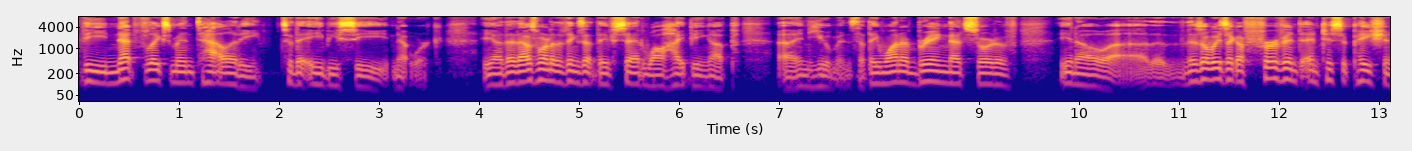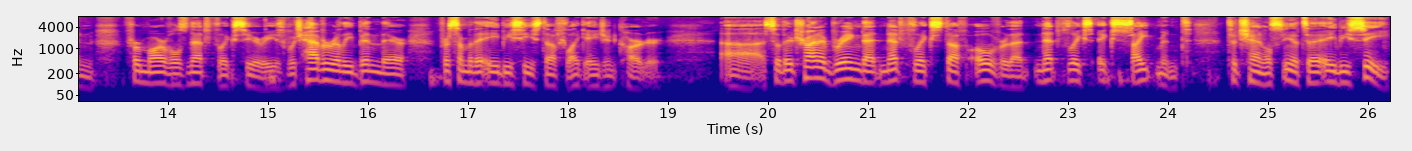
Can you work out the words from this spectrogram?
the Netflix mentality to the ABC network. You know, that, that was one of the things that they've said while hyping up uh, Inhumans, that they want to bring that sort of you know, uh, there's always like a fervent anticipation for Marvel's Netflix series, which haven't really been there for some of the ABC stuff like Agent Carter. Uh, so they're trying to bring that Netflix stuff over, that Netflix excitement to channels, you know, to ABC.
